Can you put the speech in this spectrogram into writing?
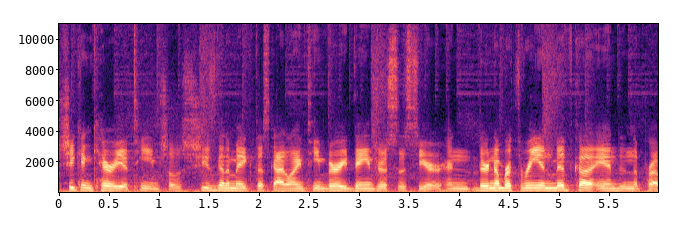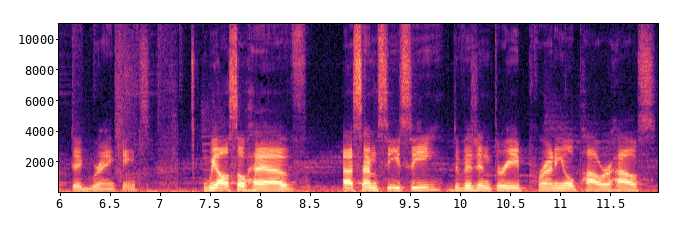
she can carry a team. So she's going to make the Skyline team very dangerous this year, and they're number three in MIVCA and in the Prep Dig rankings. We also have SMCC, Division three perennial powerhouse.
